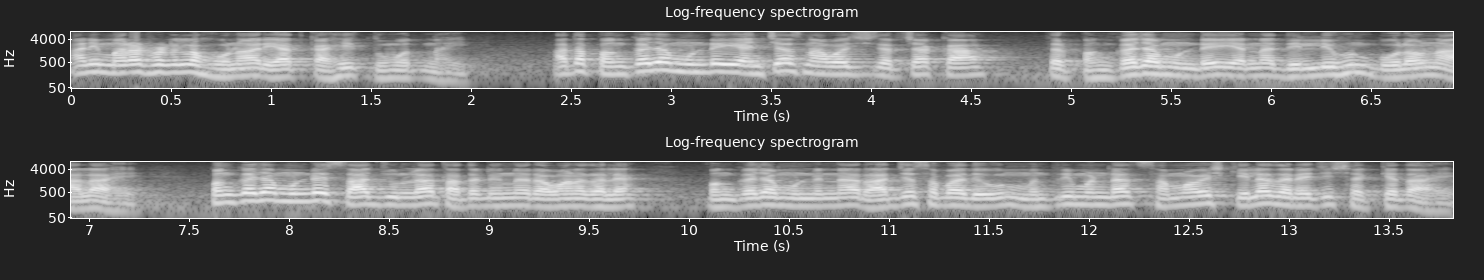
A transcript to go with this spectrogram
आणि मराठवाड्याला होणार यात काहीच दुमत नाही. आता पंकजा मुंडे यांच्याच नावाची चर्चा का? तर पंकजा मुंडे यांना दिल्लीहून बोलावणं आलं आहे. पंकजा मुंडे सात जूनला तातडीनं रवाना झाल्या. पंकजा मुंडेंना राज्यसभा देऊन मंत्रिमंडळात समावेश केला जाण्याची शक्यता आहे.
